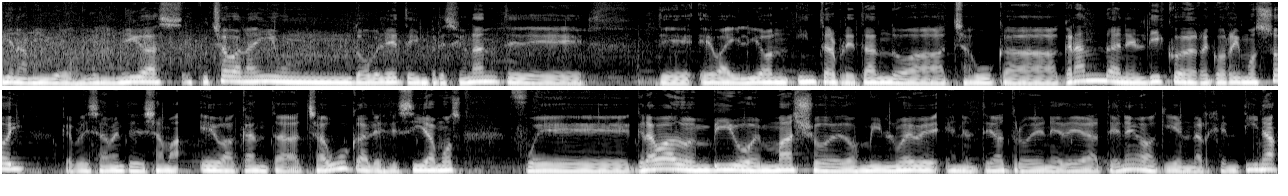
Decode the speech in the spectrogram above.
Bien amigos, bien amigas, escuchaban ahí un doblete impresionante de Eva y León interpretando a Chabuca Granda en el disco de Recorrimos Hoy, que precisamente se llama Eva canta Chabuca, les decíamos, fue grabado en vivo en mayo de 2009 en el Teatro ND Ateneo, aquí en la Argentina,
